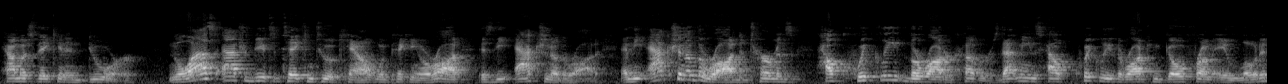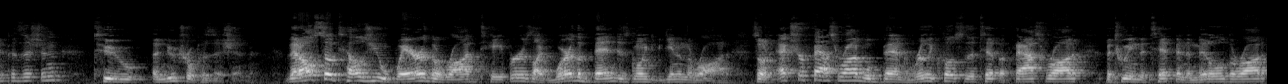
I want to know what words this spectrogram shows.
how much they can endure. And the last attribute to take into account when picking a rod is the action of the rod. And the action of the rod determines how quickly the rod recovers. That means how quickly the rod can go from a loaded position to a neutral position. That also tells you where the rod tapers, like where the bend is going to begin in the rod. So an extra fast rod will bend really close to the tip, a fast rod between the tip and the middle of the rod.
